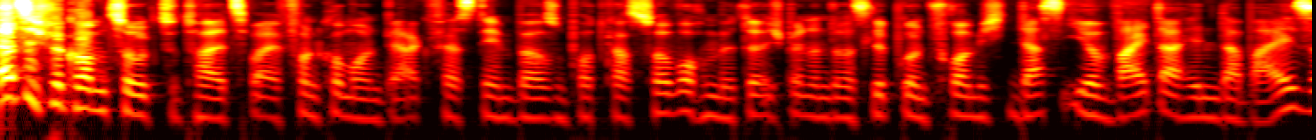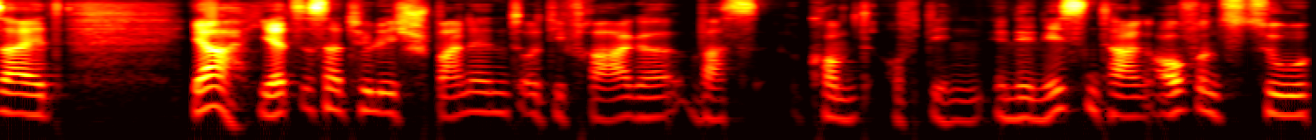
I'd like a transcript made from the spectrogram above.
Herzlich willkommen zurück zu Teil 2 von Common Bergfest, dem Börsenpodcast zur Wochenmitte. Ich bin Andreas Lipke und freue mich, dass ihr weiterhin dabei seid. Ja, jetzt ist natürlich spannend und die Frage, was kommt den, in den nächsten Tagen auf uns zu?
